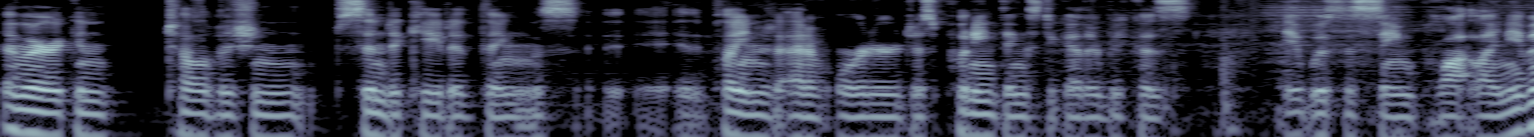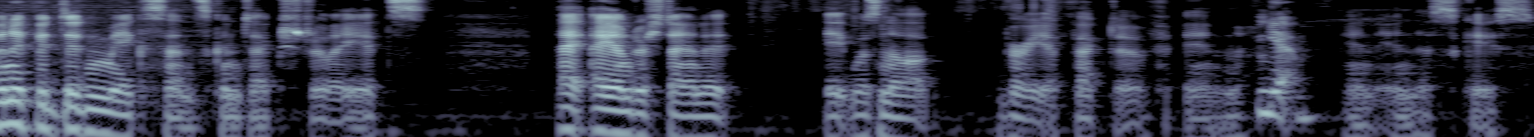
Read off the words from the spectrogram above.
American television syndicated things, playing it out of order, just putting things together because it was the same plot line, even if it didn't make sense contextually. It's, I, I understand it. It was not very effective in Yeah. in, in this case.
